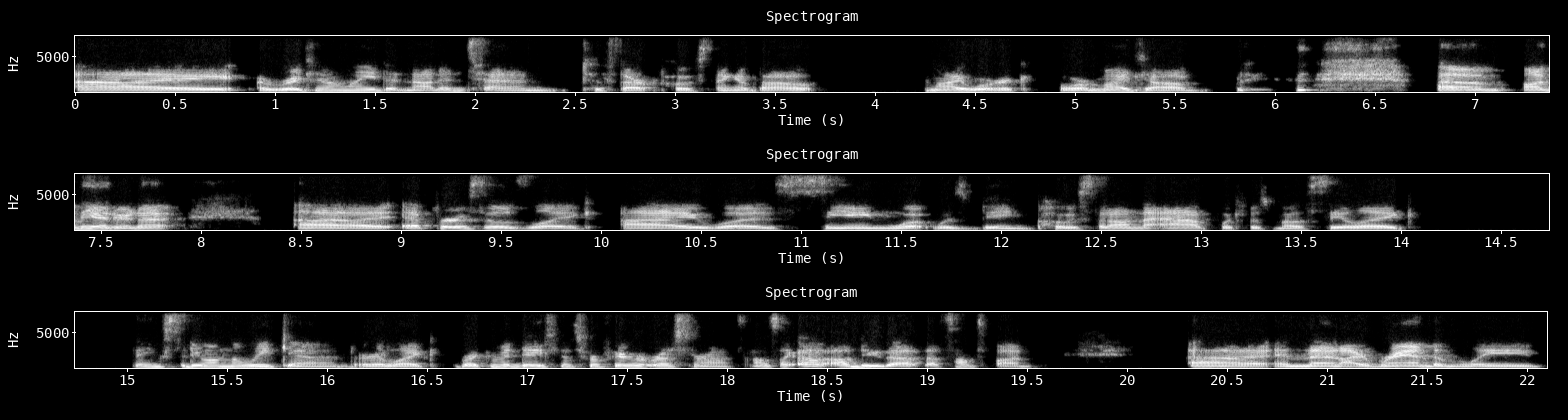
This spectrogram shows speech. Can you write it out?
i originally did not intend to start posting about my work or my job um, on the internet. Uh, at first it was like I was seeing what was being posted on the app, which was mostly like things to do on the weekend or like recommendations for favorite restaurants. And I was like, oh, I'll do that. That sounds fun. Uh, and then I randomly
